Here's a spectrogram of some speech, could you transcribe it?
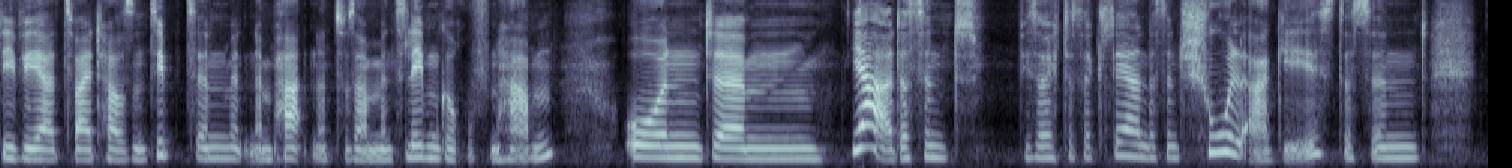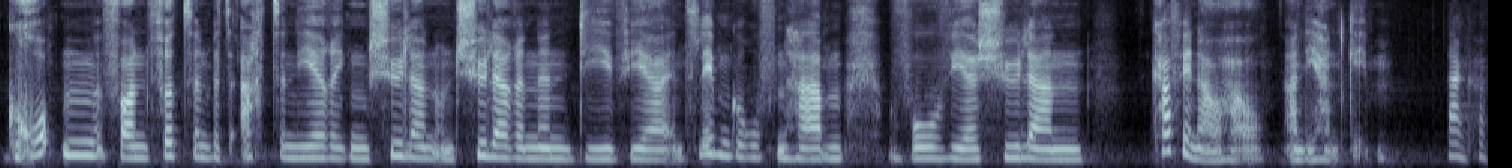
die wir 2017 mit einem Partner zusammen ins Leben gerufen haben. Und ähm, ja, das sind wie soll ich das erklären? Das sind Schul-AGs, das sind Gruppen von 14- bis 18-jährigen Schülern und Schülerinnen, die wir ins Leben gerufen haben, wo wir Schülern Kaffee-Know-how an die Hand geben. Danke.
